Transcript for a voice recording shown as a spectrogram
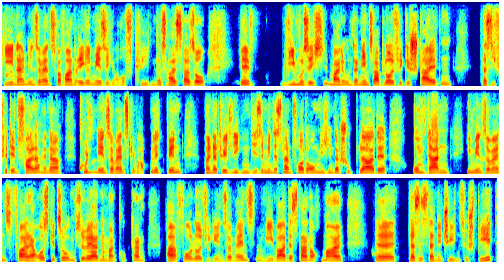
die in einem Insolvenzverfahren regelmäßig auftreten. Das heißt also, äh, wie muss ich meine Unternehmensabläufe gestalten, dass ich für den Fall einer Kundeninsolvenz gewappnet bin, weil natürlich liegen diese Mindestanforderungen nicht in der Schublade, um dann im Insolvenzfall herausgezogen zu werden. Und man guckt dann, ah, vorläufige Insolvenz, wie war das da nochmal? Äh, das ist dann entschieden zu spät.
